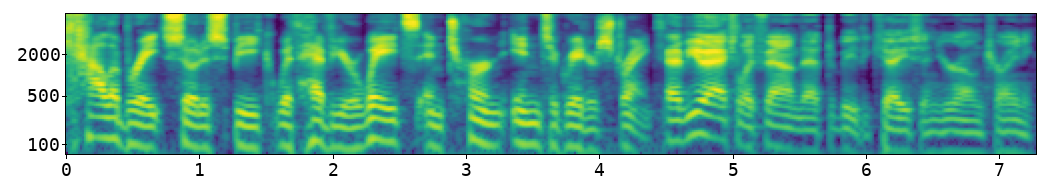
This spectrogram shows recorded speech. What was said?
calibrate, so to speak, with heavier weights and turn into greater strength. Have you actually found that to be the case in your own training?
